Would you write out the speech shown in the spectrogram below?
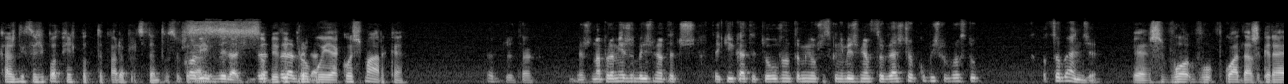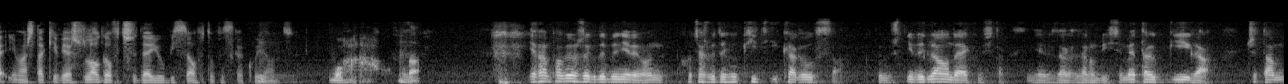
każdy chce się podpiąć pod te parę procentów sprzedaży. wydać. Sobie byle wypróbuje jakąś markę. Dobrze, tak. Wiesz, na premierze będziesz miał te, te kilka tytułów, no to mimo wszystko nie będziesz miał w co grać, to kupisz po prostu o co będzie. Wiesz, w, w, wkładasz grę i masz takie, wiesz, logo w 3D Ubisoftu wyskakujące. Wow. Ja wam powiem, że gdyby, nie wiem, on chociażby tego Kid Icarusa, który już nie wygląda jakoś tak, nie wiem, za- zarobiście, Metal Geara, czy tam,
